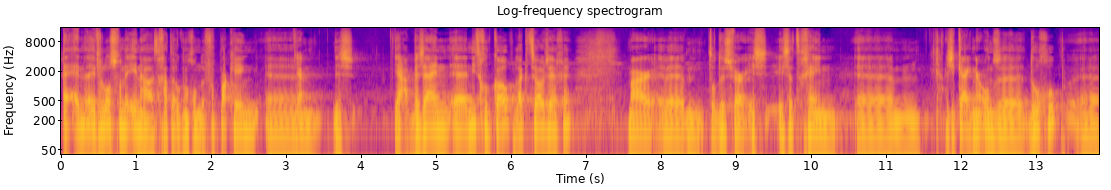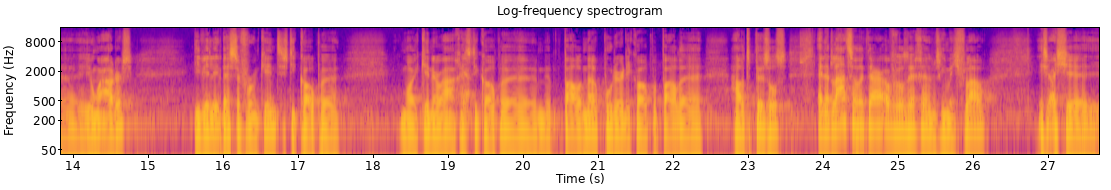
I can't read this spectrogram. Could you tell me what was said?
En, en even los van de inhoud gaat het ook nog om de verpakking. ehm, Ja. Dus ja, we zijn eh, niet goedkoop, laat ik het zo zeggen. Maar ehm, tot dusver is, is het geen... ehm, als je kijkt naar onze doelgroep, eh, jonge ouders... die willen het beste voor een kind. Dus die kopen mooie kinderwagens, Ja. die kopen bepaalde melkpoeder... die kopen bepaalde houten puzzels. En het laatste wat ik daarover wil zeggen, misschien een beetje flauw... is als je...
